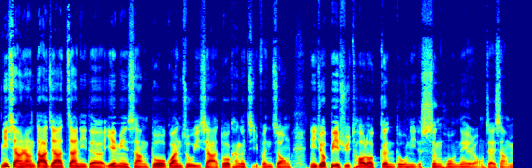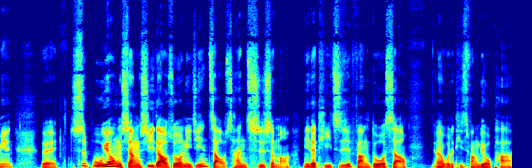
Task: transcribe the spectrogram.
你想让大家在你的页面上多关注一下，多看个几分钟，你就必须透露更多你的生活内容在上面。对，是不用详细到说你今天早餐吃什么，你的体脂肪多少。哎，我的体脂肪六趴。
